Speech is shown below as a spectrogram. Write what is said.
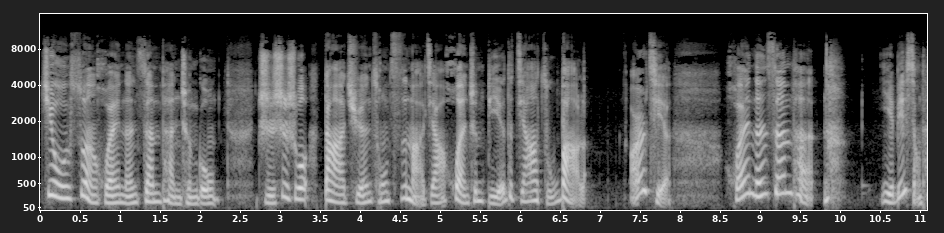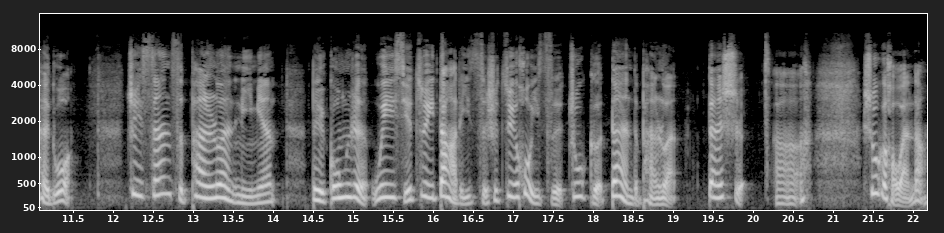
就算淮南三叛成功，只是说大权从司马家换成别的家族罢了。而且，淮南三叛 也别想太多，这三次叛乱里面。被公认威胁最大的一次是最后一次诸葛诞的叛乱，但是啊，说个好玩的，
